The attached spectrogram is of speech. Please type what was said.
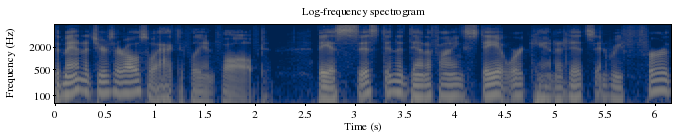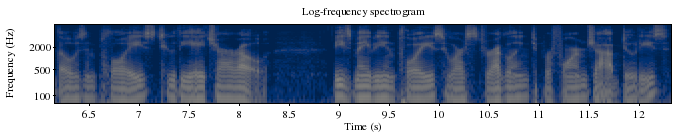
The managers are also actively involved. They assist in identifying stay at work candidates and refer those employees to the HRO. These may be employees who are struggling to perform job duties,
